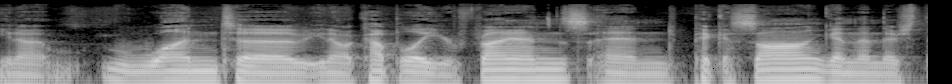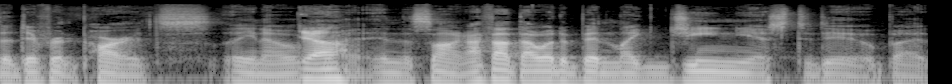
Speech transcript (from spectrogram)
you know, one to you know a couple of your friends and pick a song, and then there's the different parts. You know, Yeah. in the song. I thought that would have been like genius to do, but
